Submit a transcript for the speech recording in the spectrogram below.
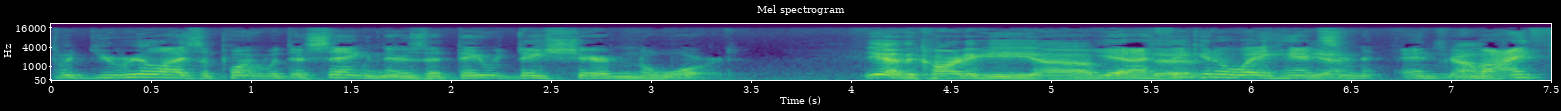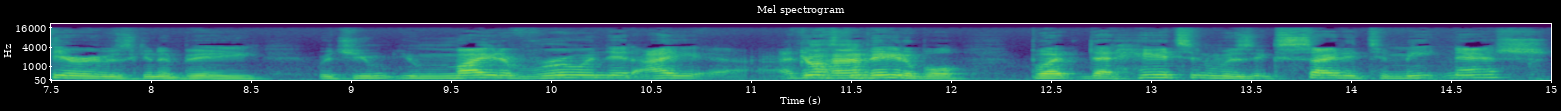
but you realize the point. What they're saying there is that they they shared an award. Yeah, the Carnegie. Uh, Yeah, and I the- think in a way Hansen yeah, and my theory was going to be, which you you might have ruined it. I I think Go it's ahead. debatable, but that Hansen was excited to meet Nash.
